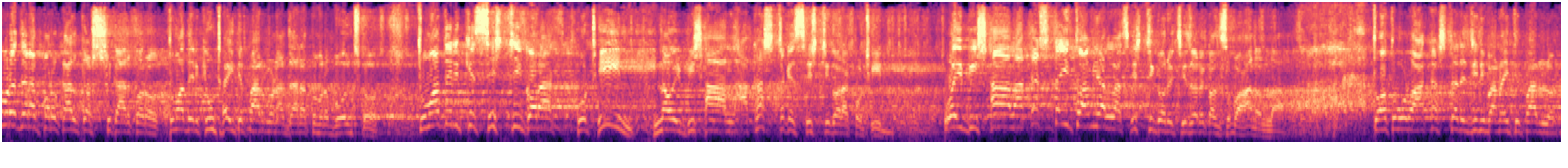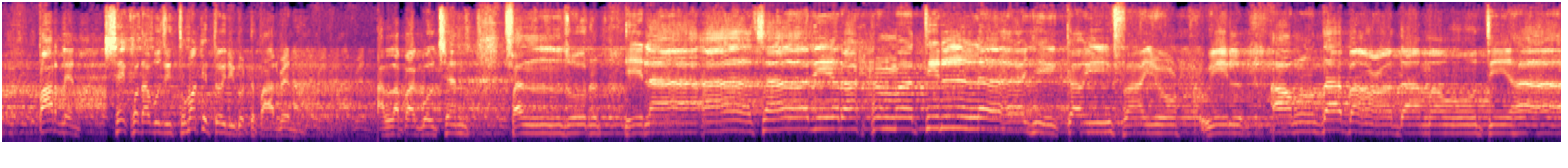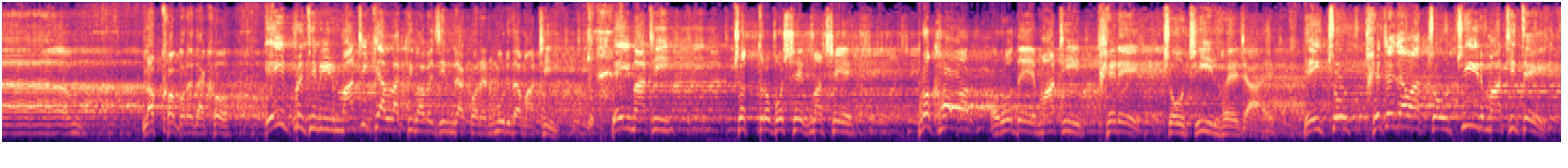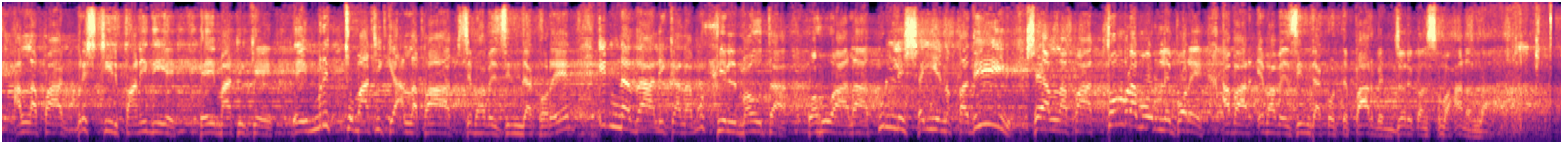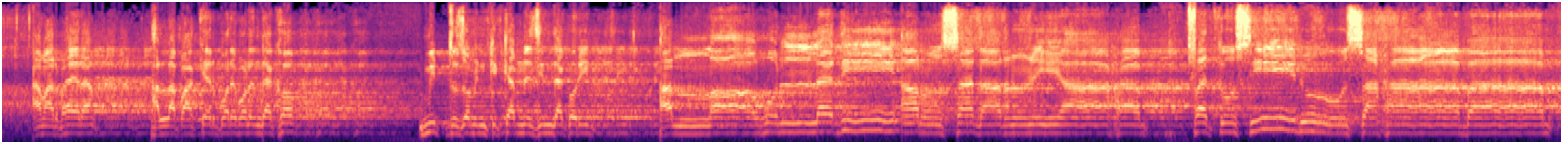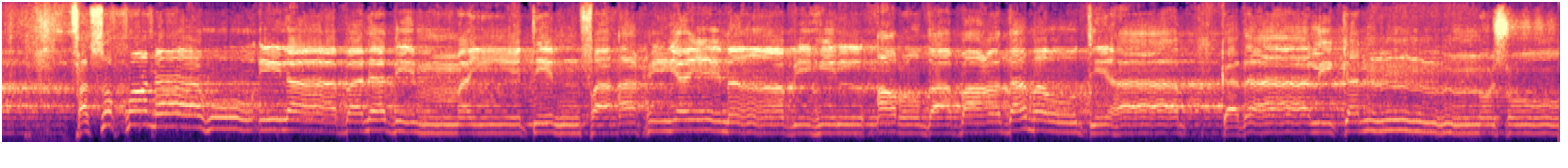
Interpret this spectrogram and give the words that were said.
তোমরা যারা পরকালকে অস্বীকার করো, তোমাদেরকে উঠাইতে পারব না যারা তোমরা বলছো। তোমাদেরকে সৃষ্টি করা কঠিন না ওই বিশাল আকাশটাকে সৃষ্টি করা কঠিন? ওই বিশাল আকাশটাই তো আমি আল্লাহ সৃষ্টি করেছি যেরকম সুবাহান আল্লাহ তত বড় আকাশটারে যিনি বানাইতে পারল, পারলেন, সে কথা বুঝি তোমাকে তৈরি করতে পারবে না। আল্লাহ পাক বলছেন, ফানজুর ইলা আসারি রাহমাতিল্লাহি কাইফা ইউহিল আরদা বাদা মাউতিহা। লক্ষ্য করে দেখো, এই পৃথিবীর মাটিকে আল্লাহ কীভাবে জিন্দা করেন? মুর্দা মাটি। এই মাটি চৈত্র বৈশাখ মাসে প্রখর রোদে মাটি ফেরে চৌচির হয়ে যায়। এই চৌ ফেটে যাওয়া চৌচির মাটিতে আল্লাহ পাক বৃষ্টির পানি দিয়ে এই মাটিকে, এই মৃত্যু মাটিকে আল্লাহ পাক যেভাবে জিন্দা করেন, ইন্না যালিকা লা মুহিল ওয়া হুয়া আলা কুল্লি শাইইন কাদির। সে আল্লাহ পাক তোমরা মরলে পরে আবার এভাবে জিন্দা করতে পারবেন। জোরে কন কোন সুবহানাল্লাহ। আমার ভাইয়েরা, আল্লাহ পাকের পরে বলেন, দেখো, মৃত্যু জমিনকে কেমনে জিন্দা করি? আল্লাহুল্লাযী আরসালার রিয়াহা ফাতুসিরু সাহাবা فسقناه إلى بلد ميت فأحيينا به الأرض بعد موتها كذلك النشور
